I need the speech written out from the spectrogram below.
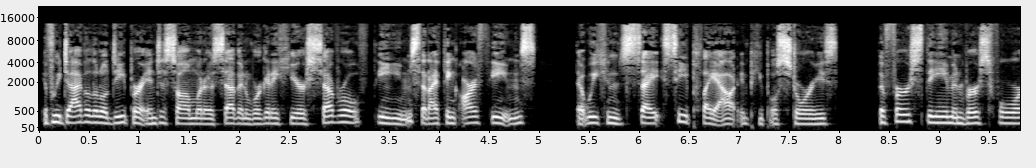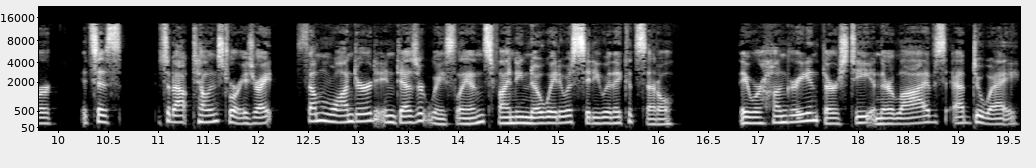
If we dive a little deeper into Psalm 107, we're going to hear several themes that I think are themes that we can see play out in people's stories. The first theme in verse four, it says it's about telling stories, right? Some wandered in desert wastelands, finding no way to a city where they could settle. They were hungry and thirsty, and their lives ebbed away.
